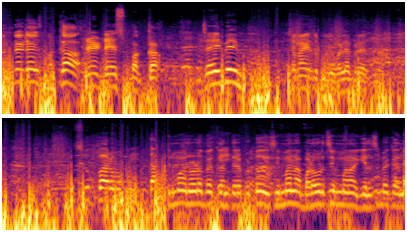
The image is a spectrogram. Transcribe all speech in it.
ಹಂಡ್ರೆಡ್ ಡೇಸ್ ಪಕ್ಕ. ಹಂಡ್ರೆಡ್ ಡೇಸ್ ಪಕ್ಕ ಜೈ ಭೀಮ್. ಚೆನ್ನಾಗಿದೆ ಒಳ್ಳೆ ಪ್ರಯತ್ನ. ಸೂಪರ್ ಮೂವಿ ಸಿನಿಮಾ ನೋಡಬೇಕಂತ ಹೇಳ್ಬಿಟ್ಟು ಈ ಸಿನಿಮಾನ ಬಡವರ ಸಿನಿಮಾನ ಗೆಲ್ಸ್ಬೇಕಂತ.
